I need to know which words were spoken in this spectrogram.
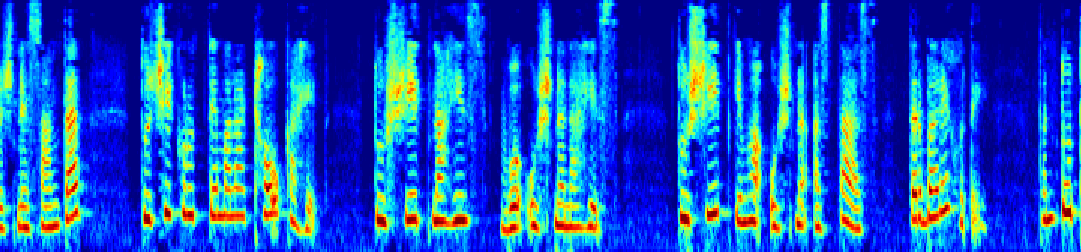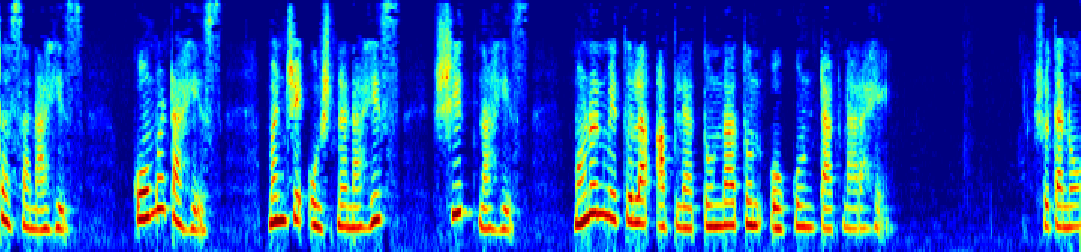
वचने सांगतात तुझी कृत्ये मला ठाऊक आहेत. तू शीत नाहीस व उष्ण नाहीस. तू शीत किंवा उष्ण असतास तर बरे होते पण तू तसा नाहीस. कोमट आहेस. म्हणजे उष्ण नाहीस शीत नाहीस. म्हणून मी तुला आपल्या तोंडातून ओकून टाकणार आहे. श्रोत्यानो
